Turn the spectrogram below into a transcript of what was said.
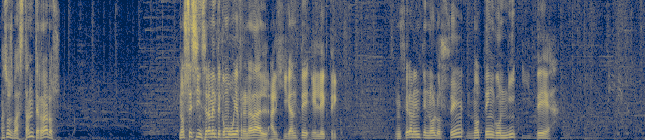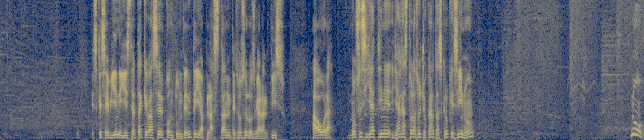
Mazos bastante raros. No sé sinceramente cómo voy a frenar al, al, gigante eléctrico. Sinceramente no lo sé. No tengo ni idea. Es que se viene y este ataque va a ser contundente y aplastante. Eso se los garantizo. Ahora, no sé si ya tiene... Ya gastó las ocho cartas. Creo que sí, ¿no? ¡No!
